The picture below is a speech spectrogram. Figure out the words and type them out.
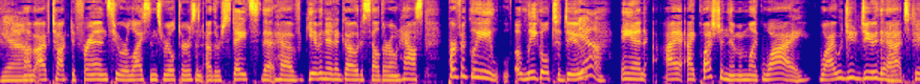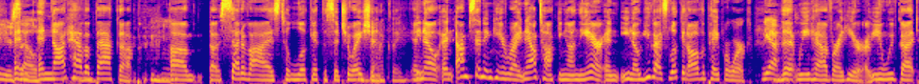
Yeah. um, i've talked to friends who are licensed realtors in other states that have given it a go to sell their own house perfectly legal to do Yeah. And I, I question them. I'm like, why? Why would you do that to yourself. and, and not have a backup um, a set of eyes to look at the situation? Exactly. you know, and I'm sitting here right now talking on the air, and you know, you guys look at all the paperwork Yeah. that we have right here. You know, we've got.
